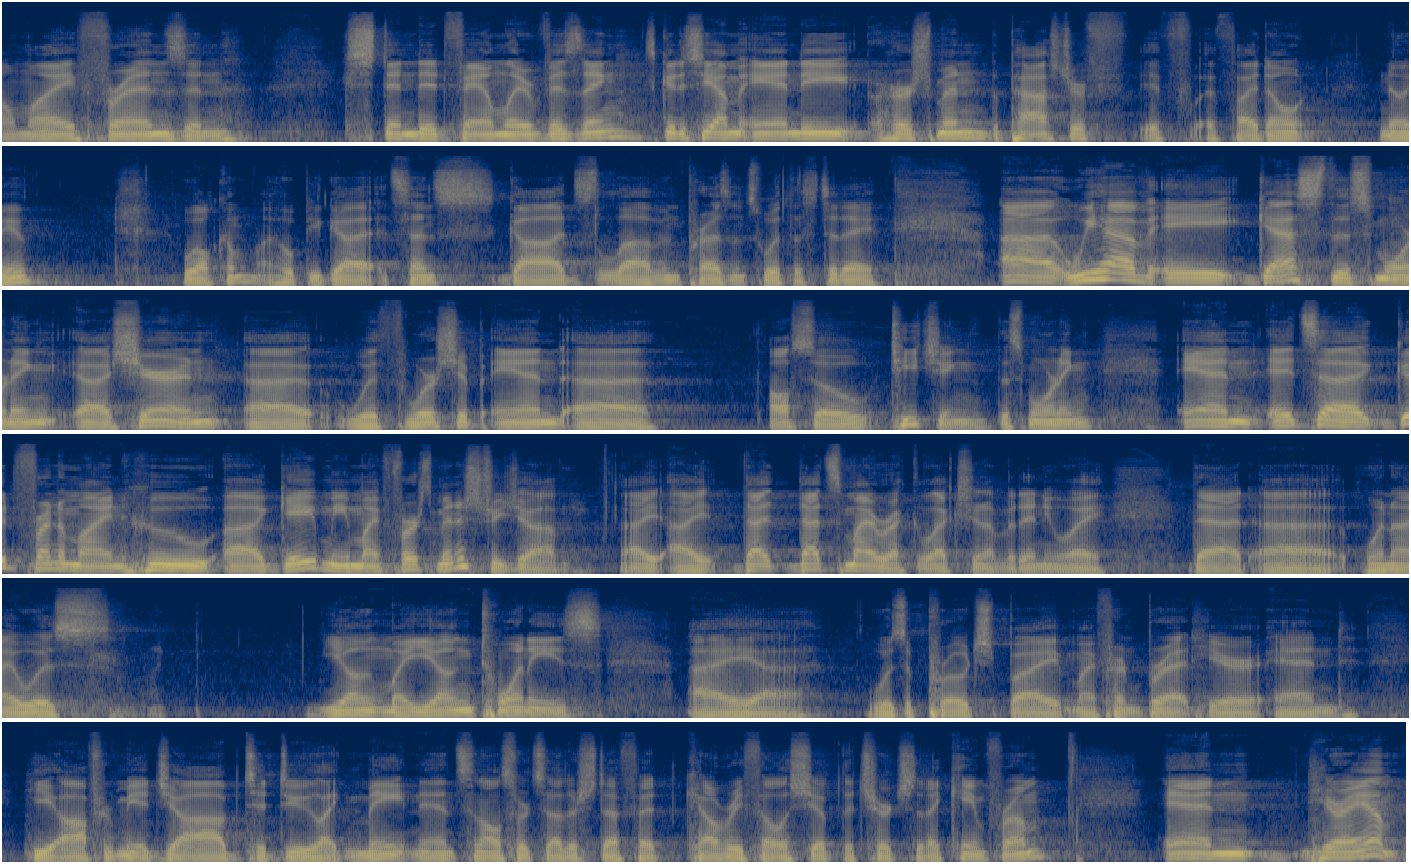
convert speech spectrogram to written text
all my friends and extended family are visiting. It's good to see. you. I'm Andy Hirschman, the pastor. If, if, if I don't know you, welcome. I hope you got sense God's love and presence with us today. Uh, we have a guest this morning, uh, Sharon, uh, with worship and uh, also teaching this morning. And it's a good friend of mine who uh, gave me my first ministry job. I, I, that, that's my recollection of it anyway. That uh, when I was young, my young 20s, I uh, was approached by my friend Brett here, and he offered me a job to do like maintenance and all sorts of other stuff at Calvary Fellowship, the church that I came from. And here I am.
